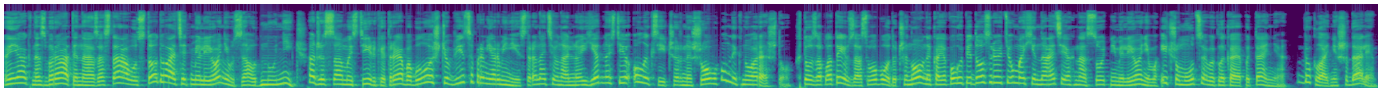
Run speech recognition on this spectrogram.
Як назбирати на заставу 120 мільйонів за одну ніч? Адже саме стільки треба було, щоб віце-прем'єр-міністр національної єдності Олексій Чернишов уникнув арешту. Хто заплатив за свободу чиновника, якого підозрюють у махінаціях на сотні мільйонів, і чому це викликає питання? Докладніше далі.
